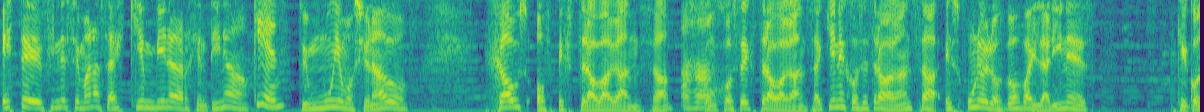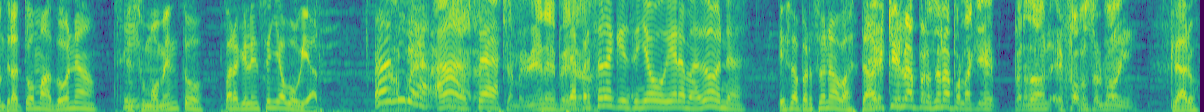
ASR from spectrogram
Este fin de semana, ¿sabes quién viene a la Argentina? ¿Quién? Estoy muy emocionado. House of Extravaganza Ajá. con José Extravaganza. ¿Quién es José Extravaganza? Es uno de los dos bailarines que contrató Madonna Sí. en su momento para que le enseñe a boguear. Ah, Ah, mira. bueno, ah, claro, o sea, se me viene, pero- la persona que enseñó a boguear a Madonna. Esa persona va a estar. Es que es la persona por la que, perdón, es famoso el bogging. Claro.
